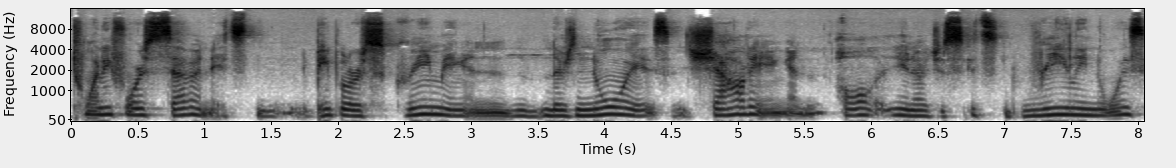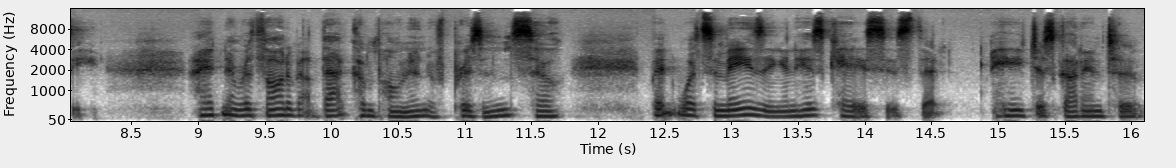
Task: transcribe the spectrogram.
24 7, it's people are screaming and there's noise and shouting and all, you know, just it's really noisy. I had never thought about that component of prison. So, but what's amazing in his case is that he just got into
